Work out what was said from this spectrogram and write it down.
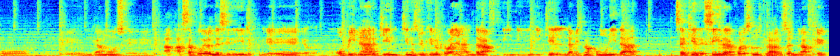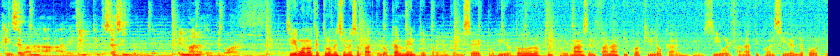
o eh, digamos eh, hasta pudieron decidir eh, opinar quién, quiénes yo quiero que vayan al draft y, que la misma comunidad sea que decida cuáles son los primeros del draft que, que se van a, a, elegir, que no sea simplemente el manager que lo haga. Sí, bueno que tú lo mencionas esa parte. Localmente, por ejemplo, dice escogido todos los equipos, y más el fanático aquí local en sí, o el fanático en sí del deporte,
